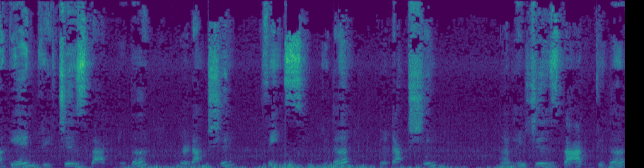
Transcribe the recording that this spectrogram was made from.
again reaches back to the production phase. To the production uh, reaches back to the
